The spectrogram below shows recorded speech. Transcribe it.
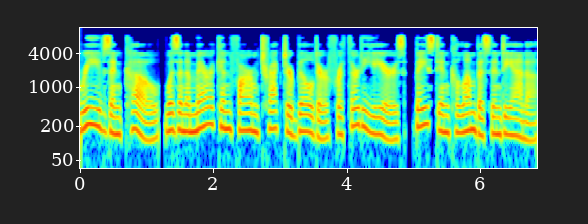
Reeves & Co., was an American farm tractor builder for 30 years, based in Columbus, Indiana.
